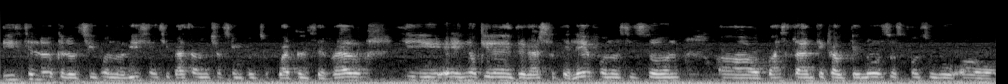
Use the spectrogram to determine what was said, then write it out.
dicen, lo que los hijos no dicen, si pasan mucho tiempo en su cuarto encerrado, si eh, no quieren entregar su teléfono, si son ah, bastante cautelosos con su ah,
